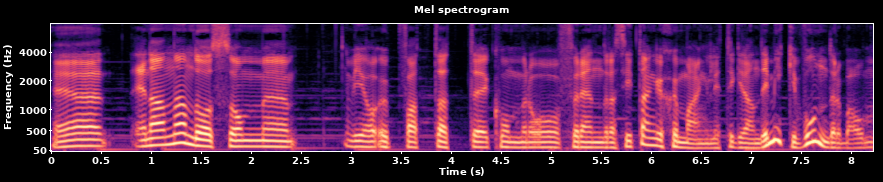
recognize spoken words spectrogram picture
Eh, en annan då som eh, vi har uppfattat eh, kommer att förändra sitt engagemang lite grann. Det är Micke Wunderbaum.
